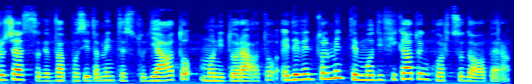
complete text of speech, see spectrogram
processo che va appositamente studiato, monitorato ed eventualmente modificato in corso d'opera.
